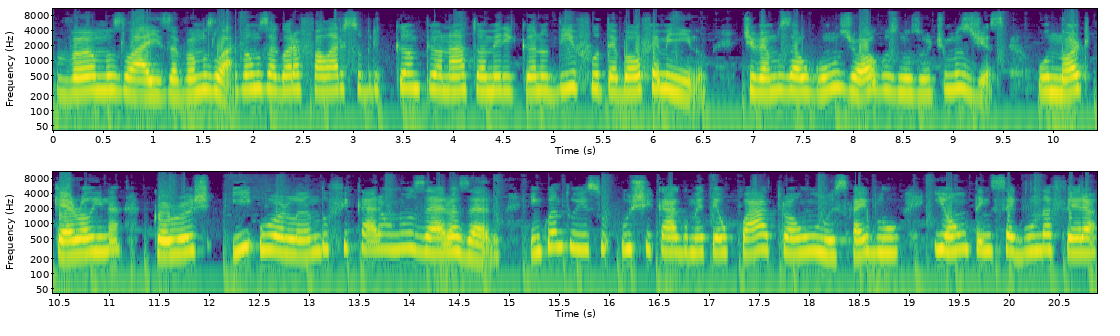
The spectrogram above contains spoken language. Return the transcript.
Vamos lá, Isa, vamos lá. Vamos agora falar sobre Campeonato Americano de Futebol Feminino. Tivemos alguns jogos nos últimos dias. O North Carolina Courage e o Orlando ficaram no 0 a 0. Enquanto isso, o Chicago meteu 4 a 1 no Sky Blue e ontem, segunda-feira,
